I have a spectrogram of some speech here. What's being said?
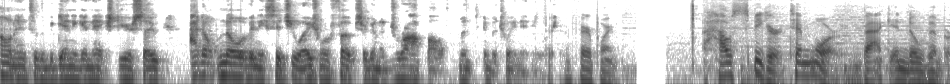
on into the beginning of next year. So I don't know of any situation where folks are going to drop off in between anyway. Fair, fair point. House Speaker Tim Moore back in November.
